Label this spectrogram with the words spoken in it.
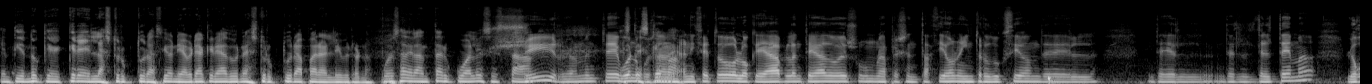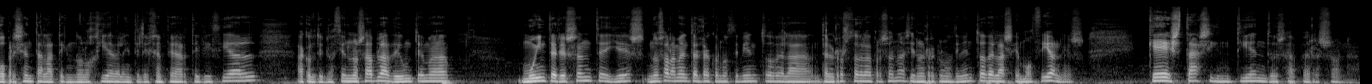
entiendo que cree en la estructuración y habría creado una estructura para el libro. ¿Nos puedes adelantar cuál es esta? Sí, realmente, este bueno, pues Aniceto lo que ha planteado es una presentación e introducción del, del, tema, luego presenta la tecnología de la inteligencia artificial, a continuación nos habla de un tema muy interesante y es no solamente el reconocimiento de la, del rostro de la persona, sino el reconocimiento de las emociones qué está sintiendo esa persona.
